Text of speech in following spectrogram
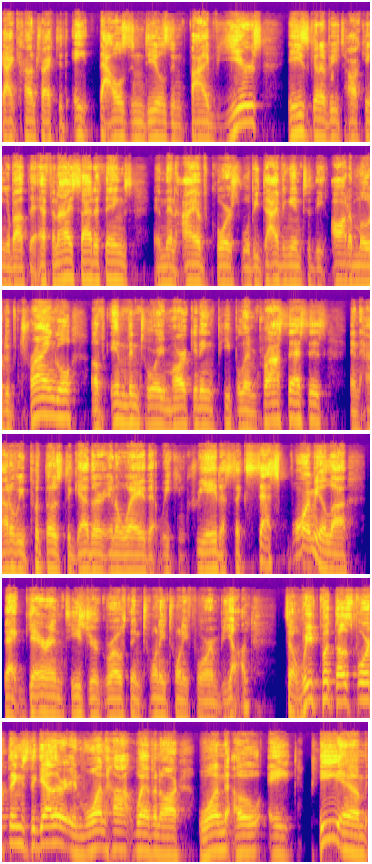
guy contracted 8,000 deals in five years. He's going to be talking about the F&I side of things. And then I, of course, will be diving into the automotive triangle of inventory, marketing, people, and processes. And how do we put those together in a way that we can create a success formula that guarantees your growth in 2024 and beyond? So we've put those four things together in one hot webinar, 108 p.m.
